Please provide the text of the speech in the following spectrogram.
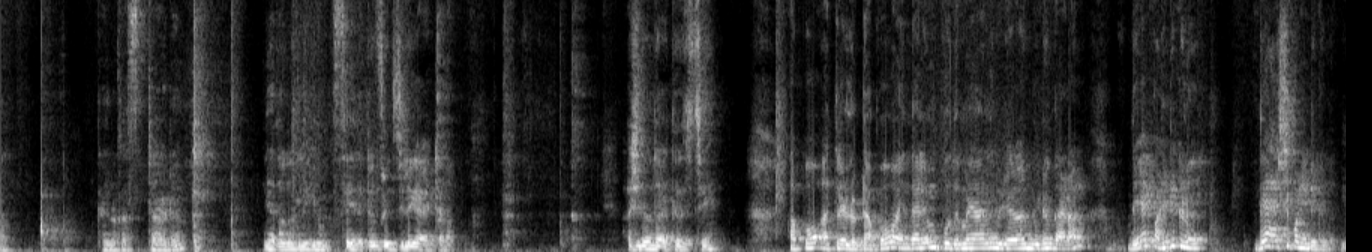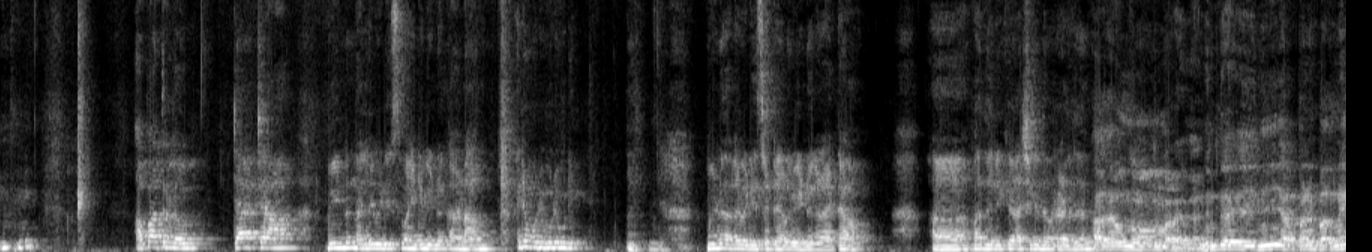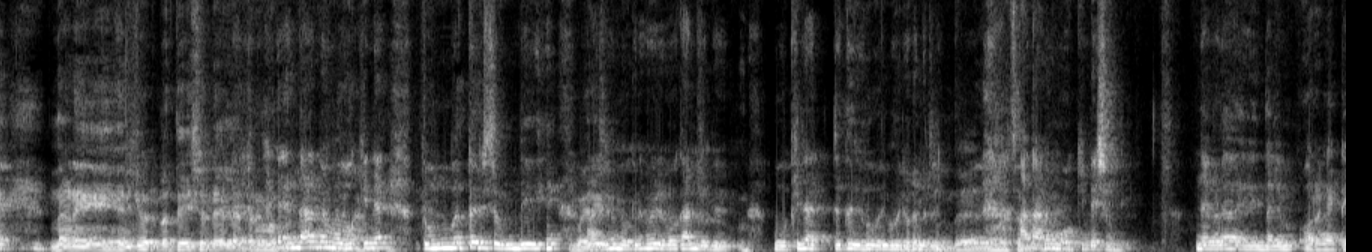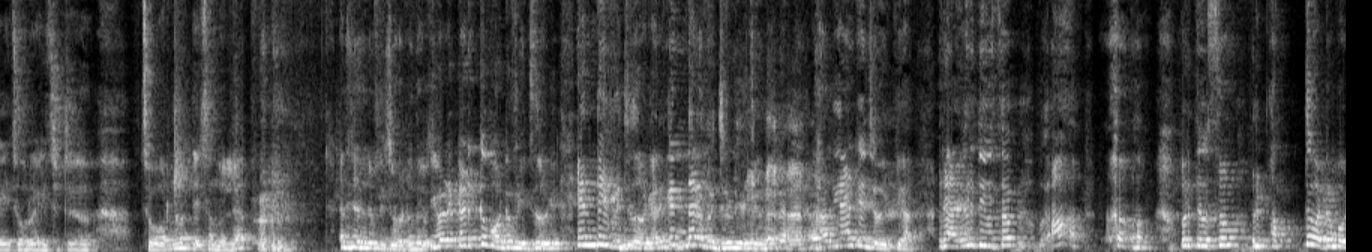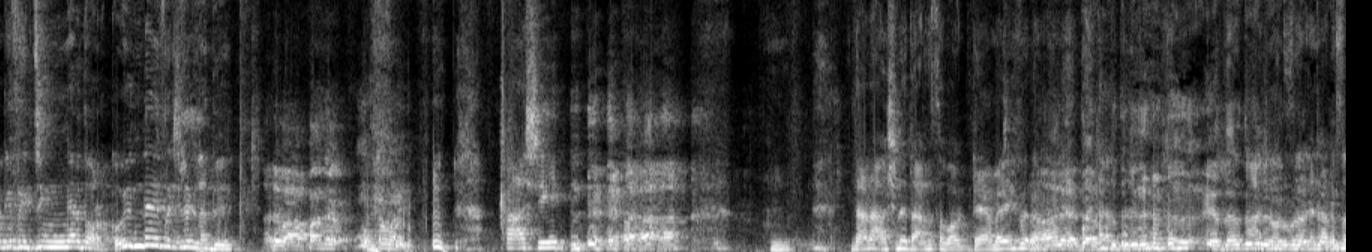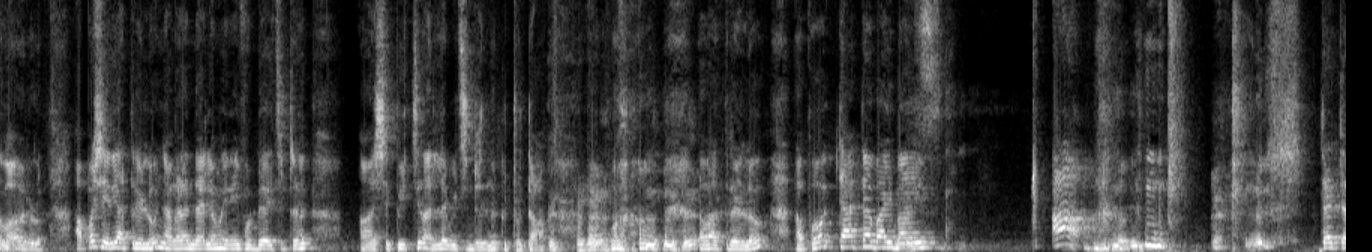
കണ്ടോ കസ്റ്റാർഡ് ഇനി അതൊന്നും ഇതിലേക്ക് മിക്സ് ചെയ്തിട്ട് ഫ്രിഡ്ജിൽ കയറ്റണം. പക്ഷെ ഇതൊന്നും താഴ്ത്തി വെച്ചേ അപ്പോൾ അത്രേ ഉള്ളൂ കേട്ടോ. അപ്പോൾ എന്തായാലും പുതുമയാർന്ന വീഡിയോകളും വീണ്ടും കാണാം. ദേ പണിയെടുക്കണ്. ദേ ആശി പണിയെടുക്കണ്. അപ്പോൾ അത്രേ ഉള്ളൂ. ടാറ്റാ. വീണ്ടും നല്ല വീഡിയോസുമായിട്ട് വീണ്ടും കാണാം. അതിന്റെ മുടി മുടി മുടി. വീണ്ടും നല്ല വീഡിയോസായിട്ട് ഞങ്ങൾ വീണ്ടും കാണാം കേട്ടോ. അപ്പോൾ അതിലേക്ക് ആശിക്ക് എന്താ പറയുന്നത് അതെ ഒന്നും ഒന്നും പറയില്ല. നിന്റെ നീ അപ്പനെ പറഞ്ഞ് എന്താണ് എനിക്ക് ഒരു പ്രത്യേകിച്ച് ഒരു ഡേ എന്താണ് എന്റെ മൂക്കിന്റെ തുമ്പത്തെ ഒരു ചുണ്ടി മൂക്കിന് മുഴുവൻ ചുണ്ട് മൂക്കിന്റെ അറ്റത്തൊരു ഒരു വന്നിട്ടുണ്ട്. അതാണ് മൂക്കിന്റെ ശുണ്ടി ഞങ്ങൾ എന്തായാലും ഉറങ്ങട്ടെ ചോറ് കഴിച്ചിട്ട്. ചോറിന് പ്രത്യേകിച്ചൊന്നുമില്ല ഞാൻ ഫ്രിഡ്ജ് തുറക്കുന്നത് ഇവിടെ കിടക്ക് പോയിട്ട് ഫ്രിഡ്ജ് തുറക്കുക എന്റെ ഫ്രിഡ്ജ് തുറക്കുക എനിക്ക് എന്താണ് ഫ്രിഡ്ജിനുള്ളിൽ വെച്ചിരുന്നത്? അറിയാണ്ട് ഞാൻ ചോദിക്കുക ഒരു- ദിവസം ആ ഒരു ദിവസം ഒരു പത്ത് വട്ടം പോയിട്ട് ഫ്രിഡ്ജ് ഇങ്ങനെ തുറക്കും. എന്താണ് ഫ്രിഡ്ജിലുള്ളത് ആശി. ഇതാണ് ആഷിന്റെ യഥാർത്ഥ സ്വഭാവം. യഥാർത്ഥ സ്വഭാവം വരുള്ളൂ. അപ്പൊ ശരി അത്രേ ഉള്ളൂ. ഞങ്ങൾ എന്തായാലും ഇനി ഫുഡ് കഴിച്ചിട്ട് ആശിപ്പിച്ച് നല്ല വീച്ചിന്റെ ഇരുന്ന് കിട്ടൂട്ടാ. അപ്പൊ അത്രേ ഉള്ളൂ. അപ്പൊ ടാറ്റ ബൈ ബൈ. ആ. ടാറ്റ.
